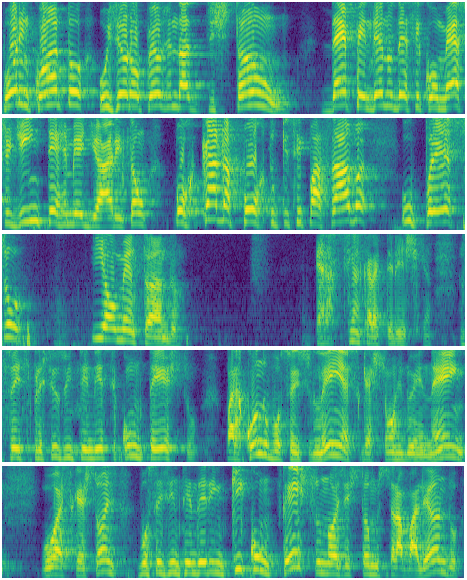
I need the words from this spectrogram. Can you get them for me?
Por enquanto, os europeus ainda estão dependendo desse comércio de intermediário. Então, por cada porto que se passava, o preço ia aumentando. Era assim a característica. Vocês precisam entender esse contexto para quando vocês leem as questões do Enem ou as questões, vocês entenderem em que contexto nós estamos trabalhando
